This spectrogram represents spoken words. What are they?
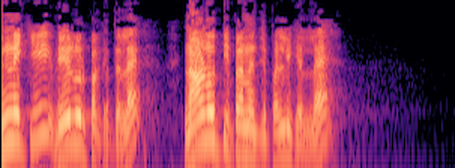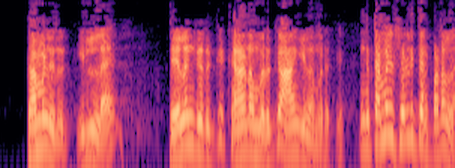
இன்னைக்கு வேலூர் பக்கத்துல நானூத்தி பதினஞ்சு பள்ளிகள்ல தமிழ் இருக்கு இல்ல. தெலுங்கு இருக்கு கன்னடம் இருக்கு ஆங்கிலம் இருக்கு. இங்க தமிழ் சொல்லித் தரப்படல.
